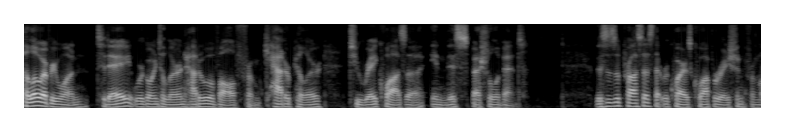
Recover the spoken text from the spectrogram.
Hello everyone. Today we're going to learn how to evolve from Caterpillar to Rayquaza in this special event. This is a process that requires cooperation from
